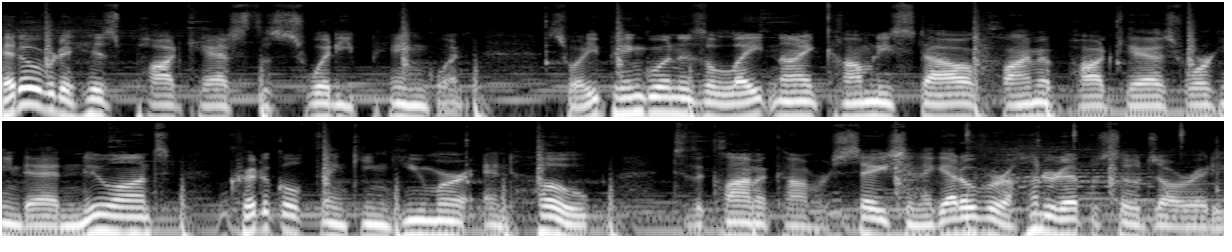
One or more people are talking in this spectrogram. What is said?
head over to his podcast, The Sweaty Penguin. Sweaty Penguin is a late night comedy style climate podcast working to add nuance, critical thinking, humor, and hope to the climate conversation. They got over 100 episodes already,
